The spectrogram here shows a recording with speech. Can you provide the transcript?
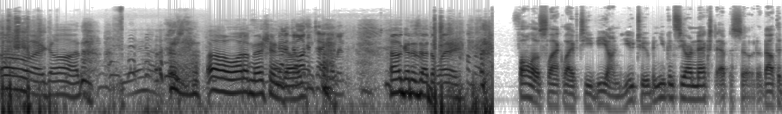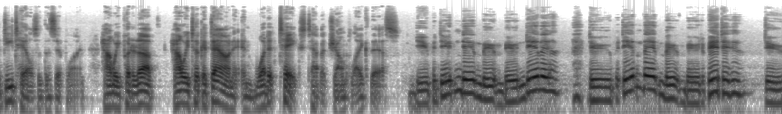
Oh my god. Oh, what a mission, Got a dog guys. entanglement. How good is that delay? Follow Slacklife TV on YouTube and you can see our next episode about the details of the zip line, how we put it up, how we took it down, and what it takes to have a jump like this. Doop.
